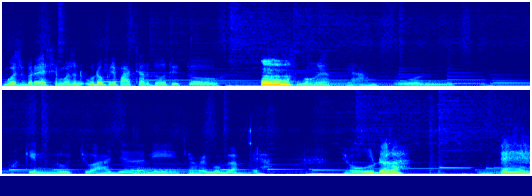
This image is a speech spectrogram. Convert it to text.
Gue sebenarnya SMA udah punya pacar tuh waktu itu. Hmm. gue ngeliat ya ampun makin lucu aja nih cewek gue bilang. Ya ya udahlah. Eh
